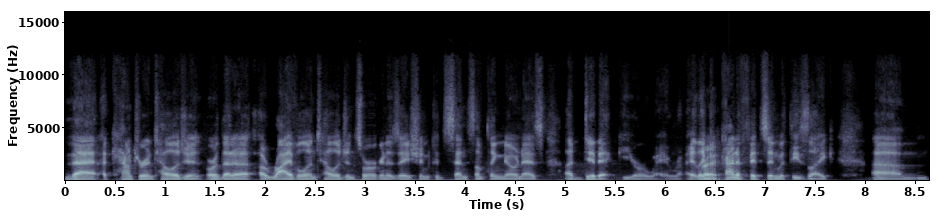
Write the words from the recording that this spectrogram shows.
that a counterintelligence or that a, a rival intelligence organization could send something known as a Dybbuk your way, right? Like Right. it kind of fits in with these like, um,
